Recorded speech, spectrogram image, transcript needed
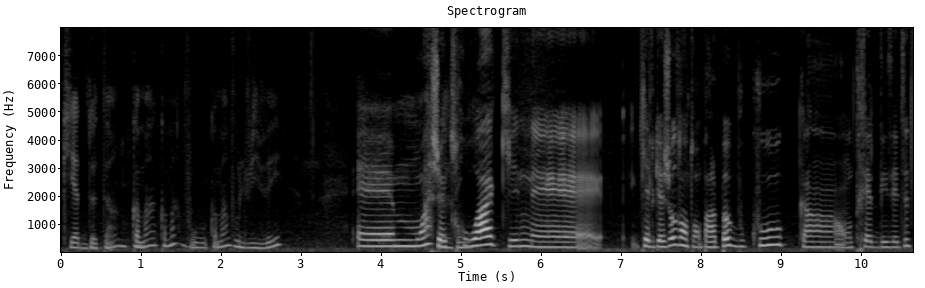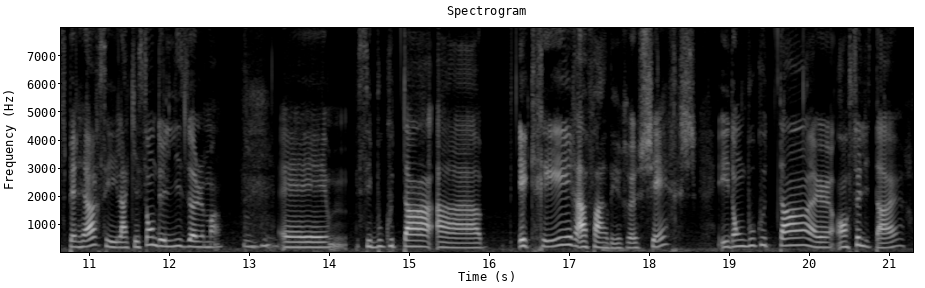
qui êtes dedans, mhm. comment, comment, vous, comment vous le vivez? Euh, moi, je crois qu'une euh, quelque chose dont on parle pas beaucoup quand on traite des études supérieures, c'est la question de l'isolement. Mhm. Euh, c'est beaucoup de temps à écrire, à faire des recherches et donc beaucoup de temps euh, en solitaire.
